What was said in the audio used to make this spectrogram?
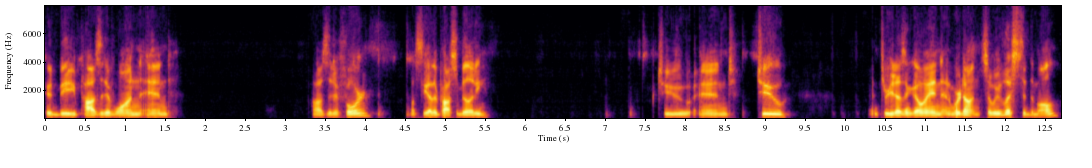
could be positive 1 and positive 4. What's the other possibility? 2 and 2. And 3 doesn't go in, and we're done. So we've listed them all.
